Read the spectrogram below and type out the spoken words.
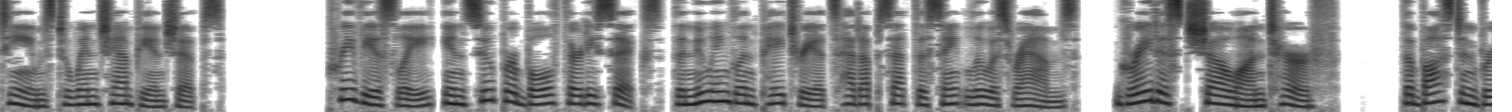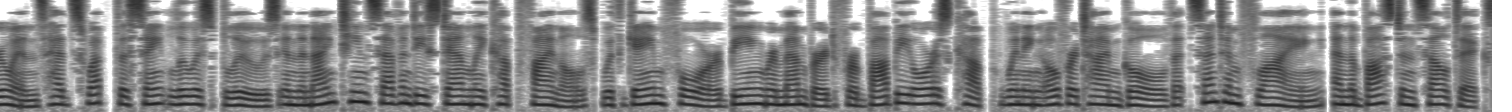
teams to win championships. Previously, in Super Bowl 36, the New England Patriots had upset the St. Louis Rams' greatest show on turf. The Boston Bruins had swept the St. Louis Blues in the 1970 Stanley Cup Finals with Game 4 being remembered for Bobby Orr's cup-winning overtime goal that sent him flying, and the Boston Celtics,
